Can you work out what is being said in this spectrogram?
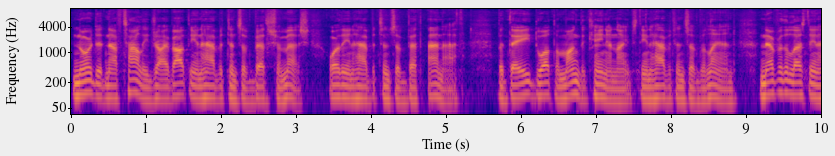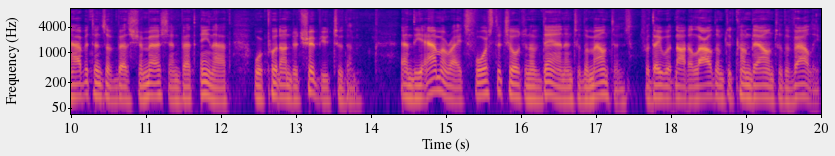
Nor did Naphtali drive out the inhabitants of Beth Shemesh, or the inhabitants of Beth Anath. But they dwelt among the Canaanites, the inhabitants of the land. Nevertheless, the inhabitants of Beth Shemesh and Beth Anath were put under tribute to them. And the Amorites forced the children of Dan into the mountains, for they would not allow them to come down to the valley.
